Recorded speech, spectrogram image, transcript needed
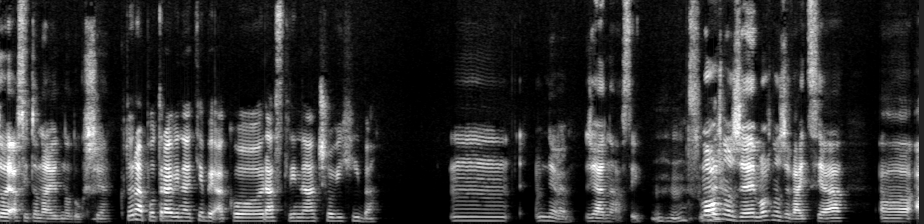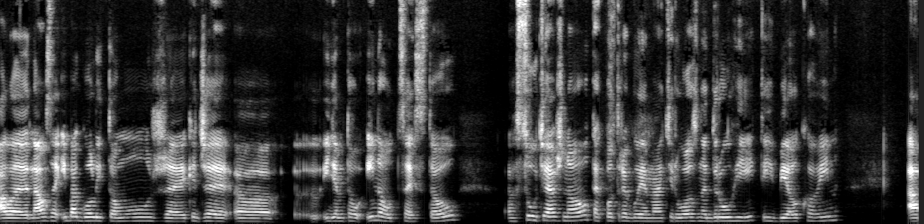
to je asi to najjednoduchšie. Ktorá potravina tebe ako rastlina čo vychýba? Mm, neviem, žiadna asi. Uh-huh, možno, že, možno, že vajcia, uh, ale naozaj iba kvôli tomu, že keďže uh, idem tou inou cestou, uh, súťažnou, tak potrebujem mať rôzne druhy tých bielkovín a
